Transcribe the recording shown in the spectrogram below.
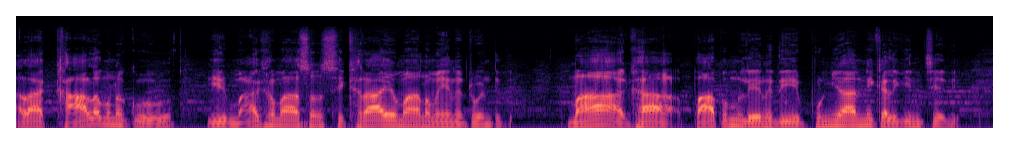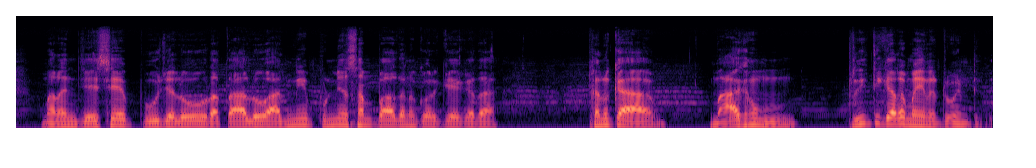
అలా కాలమునకు ఈ మాఘమాసం శిఖరాయమానమైనటువంటిది. మా అఘ పాపం లేనిది పుణ్యాన్ని కలిగించేది. మనం చేసే పూజలు వ్రతాలు అన్నీ పుణ్య సంపాదన కొరకే కదా. కనుక మాఘం ప్రీతికరమైనటువంటిది.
